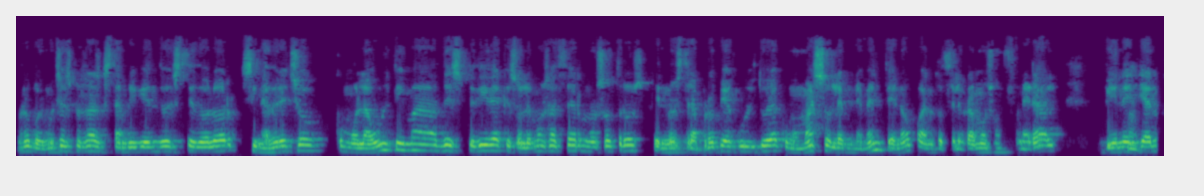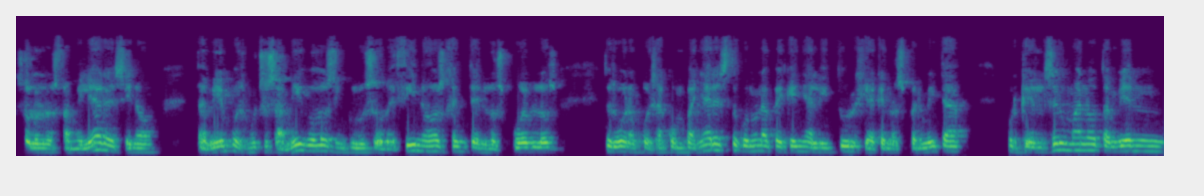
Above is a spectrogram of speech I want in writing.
bueno, pues muchas personas que están viviendo este dolor sin haber hecho como la última despedida que solemos hacer nosotros en nuestra propia cultura como más solemnemente, ¿no? Cuando celebramos un funeral, vienen ya no solo los familiares, sino también pues muchos amigos, incluso vecinos, gente en los pueblos. Entonces, bueno, pues acompañar esto con una pequeña liturgia que nos permita, porque el ser humano también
